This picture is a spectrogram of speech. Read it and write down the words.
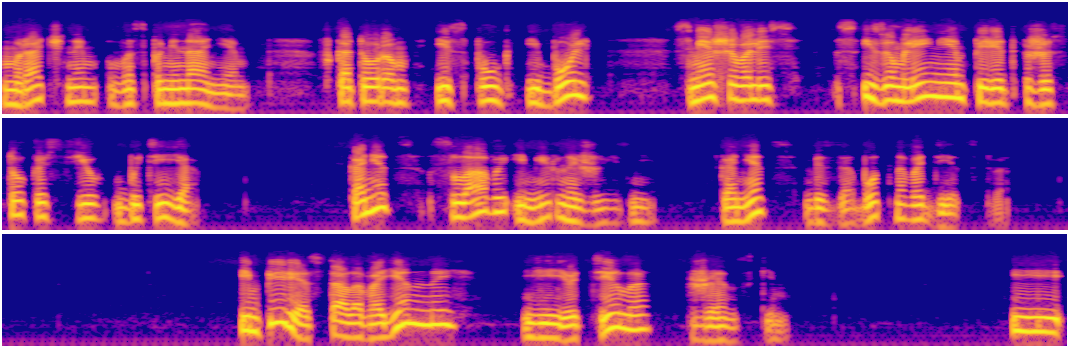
мрачным воспоминанием, в котором испуг и боль смешивались с изумлением перед жестокостью бытия. Конец славы и мирной жизни, конец беззаботного детства. Империя стала военной, ее тело — женским. И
